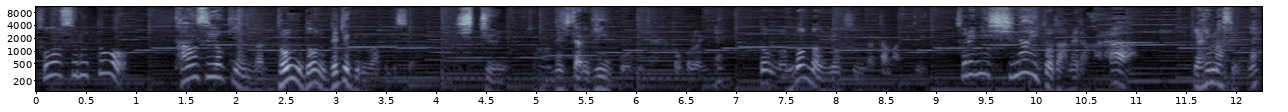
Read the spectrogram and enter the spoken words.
そうすると、タンス預金がどんどん出てくるわけですよ。市中に。そのデジタル銀行みたいなころにね。どんどんどんどん預金が溜まっていく。それにしないとダメだから、やりますよね。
